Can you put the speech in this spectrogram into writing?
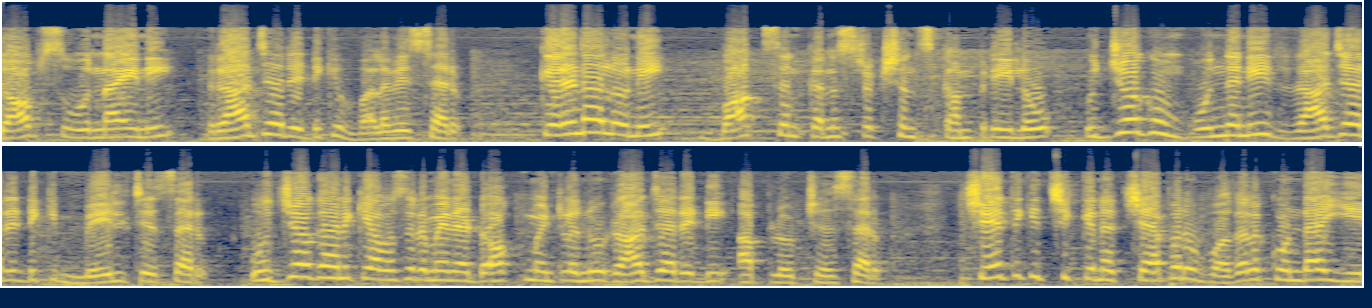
జాబ్స్ ఉన్నాయని రాజారెడ్డికి వలవేశారు. కెనడాలోని బాక్స్ అండ్ కన్స్ట్రక్షన్స్ కంపెనీలో ఉద్యోగం ఉందని రాజారెడ్డికి మెయిల్ చేశారు. ఉద్యోగానికి అవసరమైన డాక్యుమెంట్లను రాజారెడ్డి అప్లోడ్ చేశారు. చేతికి చిక్కిన చేపను వదలకుండా ఈ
